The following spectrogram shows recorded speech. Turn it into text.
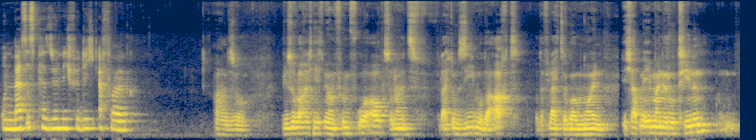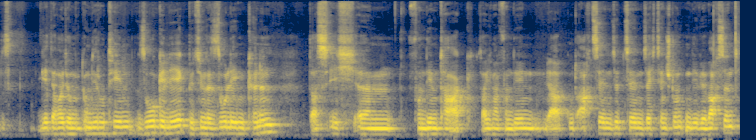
Und was ist persönlich für dich Erfolg? Also, wieso wache ich nicht mehr um 5 Uhr auf, sondern jetzt vielleicht um 7 oder 8 oder vielleicht sogar um 9? Ich habe mir eben meine Routinen, es geht ja heute um, um die Routinen, so gelegt bzw. so legen können, dass ich ähm, von dem Tag, sage ich mal, von den ja, gut 18, 17, 16 Stunden, die wir wach sind,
